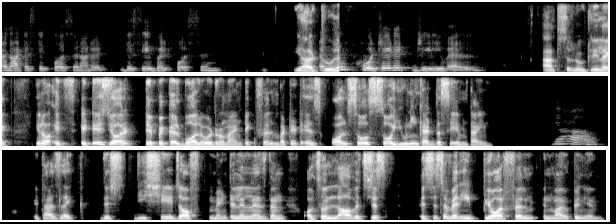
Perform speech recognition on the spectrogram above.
an autistic person or a disabled person. Yeah, true. They've portrayed it really well. Absolutely. Like, you know, it's it is your typical Bollywood romantic film, but it is also so unique at the same time. Yeah. It has like this these shades of mental illness, then also love. It's just it's just a very pure film, in my opinion.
